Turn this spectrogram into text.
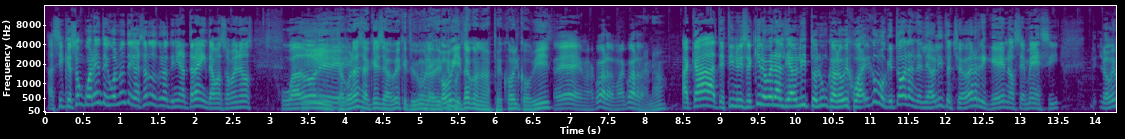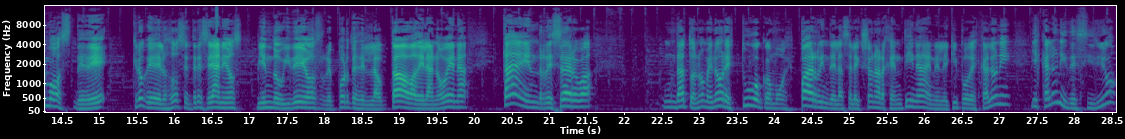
Así que son 40. Igualmente, Gallardo creo que tenía 30 más o menos jugadores. ¿Te acordás aquella vez que tuvimos la dificultad COVID. cuando nos pescó el COVID? Eh, me acuerdo, me acuerdo. Bueno, Acá Testino dice, quiero ver al Diablito, nunca lo vi jugar. Es como que todos hablan del Diablito Echeverry, que no sé, Messi. Lo vemos desde, creo que de los 12, 13 años, viendo videos, reportes de la octava, de la novena. Está en reserva. Un dato no menor, estuvo como sparring de la selección argentina en el equipo de Scaloni. Y Scaloni decidió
